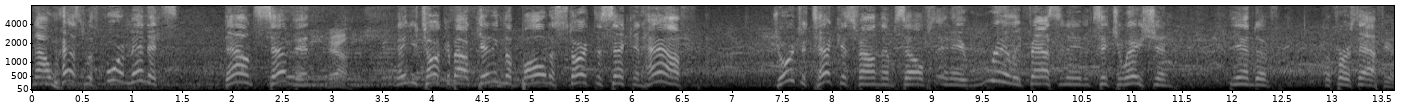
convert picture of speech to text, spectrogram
Now West with four minutes, down seven. Yeah. Then you talk about getting the ball to start the second half. Georgia Tech has found themselves in a really fascinating situation at the end of the first half here.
